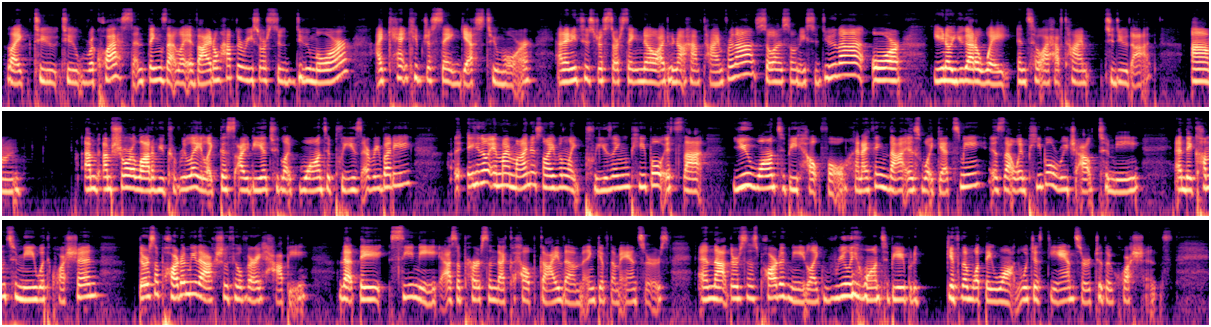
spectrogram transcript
Like to to request and things that like if I don't have the resource to do more, I can't keep just saying yes to more. And I need to just start saying no, I do not have time for that. So and so needs to do that or you know, you gotta wait until I have time to do that. Um, I'm, I'm sure a lot of you could relate, like this idea to like want to please everybody. Uh, you know, in my mind, it's not even like pleasing people, it's that you want to be helpful. And I think that is what gets me is that when people reach out to me and they come to me with question, there's a part of me that actually feel very happy that they see me as a person that could help guide them and give them answers. And that there's this part of me like really want to be able to give them what they want which is the answer to their questions.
